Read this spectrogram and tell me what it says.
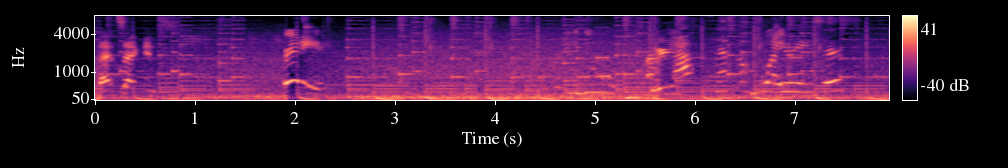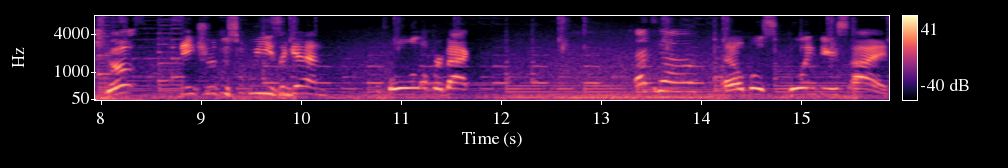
Ten seconds. Ready? We're gonna do Three. Last set of Y raises. Make sure to squeeze again. Whole upper back. Let's go. Elbows going to your side.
